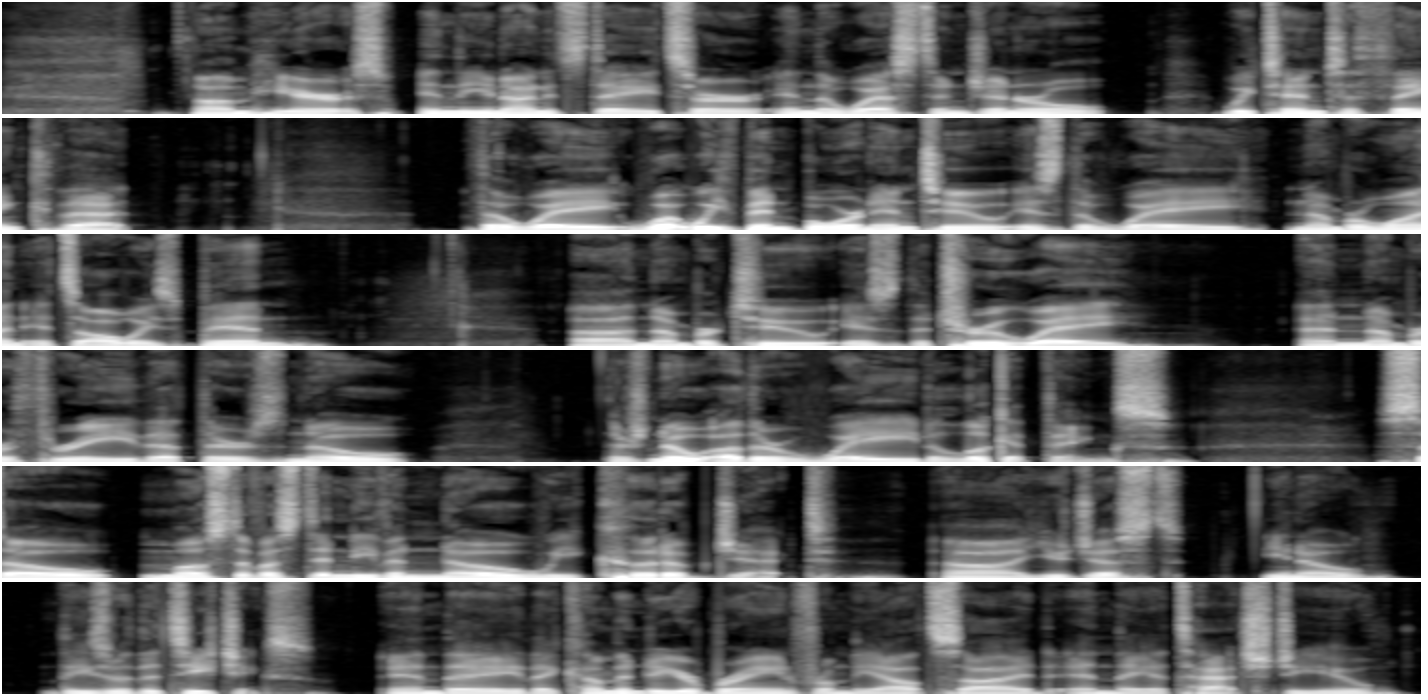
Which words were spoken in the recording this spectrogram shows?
um, here in the united states or in the west in general we tend to think that the way what we've been born into is the way number one it's always been. Uh, number two is the true way. And number three that there's no there's no other way to look at things. So most of us didn't even know we could object. Uh, you just you know these are the teachings. And they they come into your brain from the outside and they attach to you.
